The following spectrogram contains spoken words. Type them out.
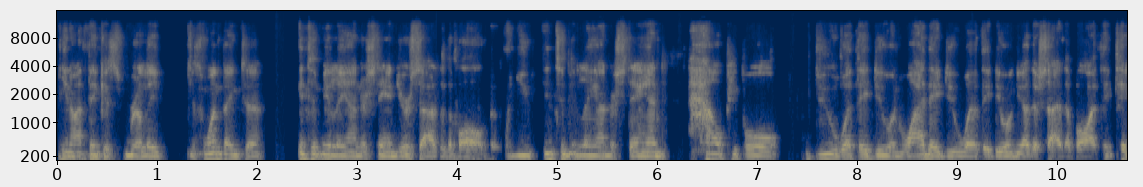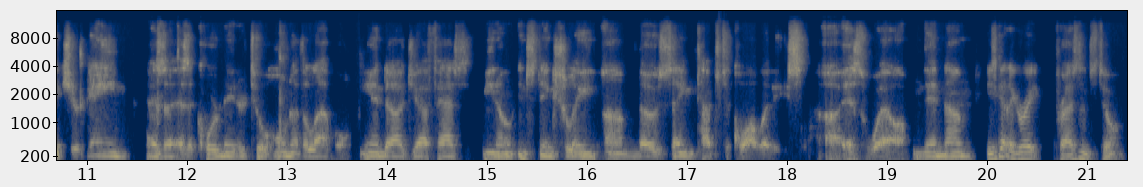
You know, I think it's really it's one thing to intimately understand your side of the ball, but when you intimately understand how people do what they do and why they do what they do on the other side of the ball, I think takes your game as a, as a coordinator to a whole nother level. And uh, Jeff has, you know, instinctually um, those same types of qualities uh, as well. And then um, he's got a great presence to him.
